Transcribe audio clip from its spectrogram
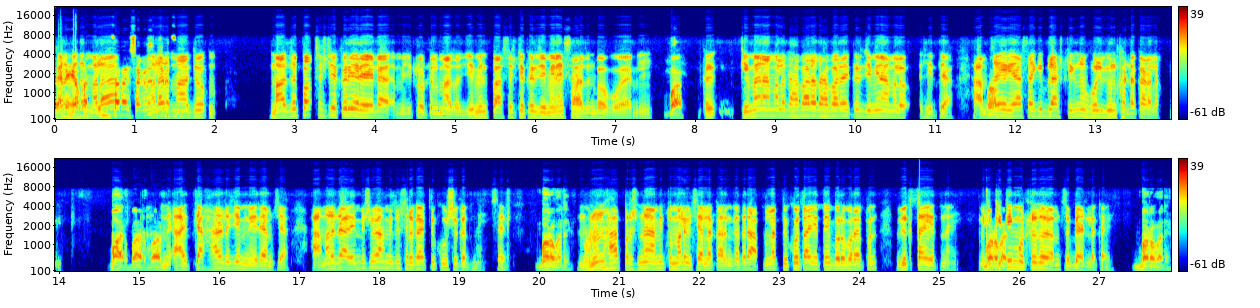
कारण नाही, का तर मला तुमचा नाही मला आहे. माझं माझं पासष्ट एकर एरिया आहे म्हणजे टोटल माझा. जमीन पासष्ट एकर जमीन आहे सहा जण भाऊ भाऊ आहे आम्ही. बर. क- किमान आम्हाला दहा बारा दहा बारा एकर जमीन आम्हाला हे त्या आमचा बर. एरिया असा आहे की प्लास्टिकनं होल घेऊन खड्डा काढायला लागतोय. बर बर बर. म्हणजे इतक्या हार्ड जमिनी आहेत आमच्या. आम्हाला डाळिंबीशिवाय आम्ही दुसरं काय पिकवू शकत नाही साहेब. बरोबर आहे. म्हणून हा प्रश्न आम्ही तुम्हाला विचारला कारण का तर आपल्याला पिकवता येते बरोबर आहे पण विकता येत नाही. म्हणजे बरोबर. किती मोठं आमचं बॅड लक आहे. बरोबर आहे.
